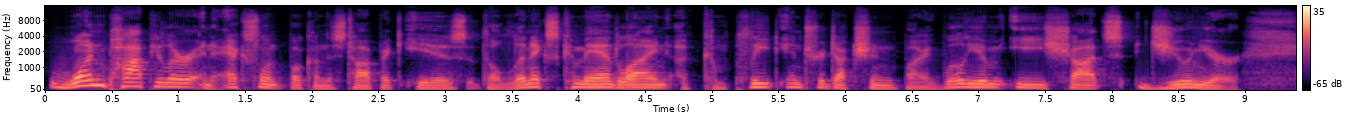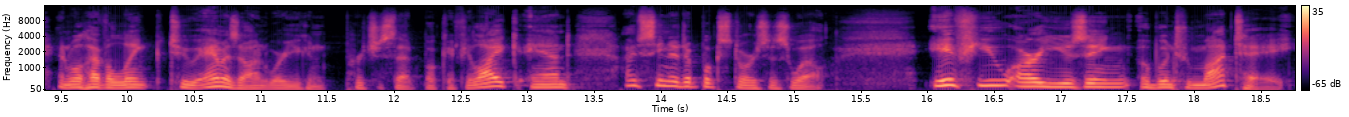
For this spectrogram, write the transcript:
One popular and excellent book on this topic is The Linux Command Line A Complete Introduction by William E. Shotts Jr. And we'll have a link to Amazon where you can purchase that book if you like. And I've seen it at bookstores as well. If you are using Ubuntu Mate,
